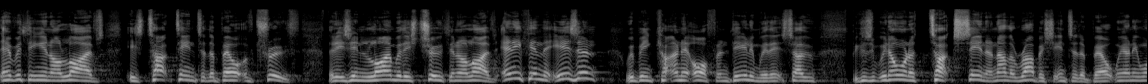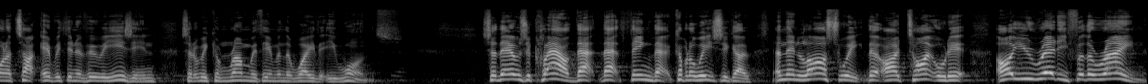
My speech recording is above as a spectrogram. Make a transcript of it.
everything in our lives is tucked into the belt of truth, that is in line with His truth in our lives. Anything that isn't, we've been cutting it off and dealing with it. So, because we don't want to tuck sin and other rubbish into the belt, we only want to tuck everything of who He is in so that we can run with Him in the way that He wants. So there was a cloud, that, that thing that a couple of weeks ago. And then last week that I titled it, Are You Ready for the Rain?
